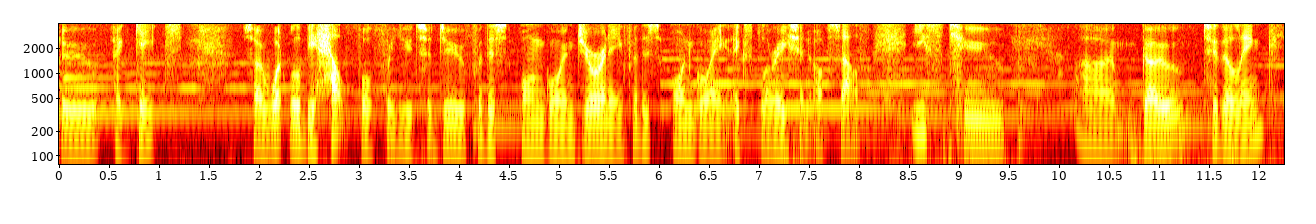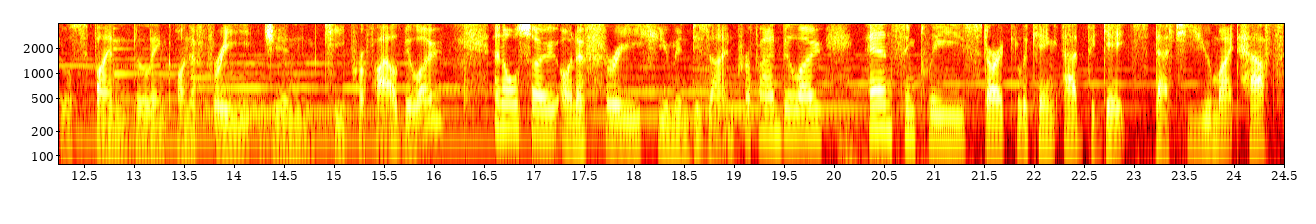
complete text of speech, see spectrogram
to a gate. So, what will be helpful for you to do for this ongoing journey, for this ongoing exploration of self, is to um, go to the link. You'll find the link on a free Gene Key profile below, and also on a free Human Design profile below, and simply start looking at the gates that you might have.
